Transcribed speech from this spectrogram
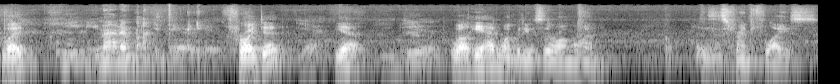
What He needed Not in a my therapist. Freud did? Yeah, Yeah. he did. Well, he had one, but he was the wrong one. It was his friend Fliess,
